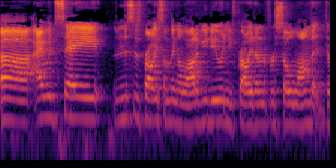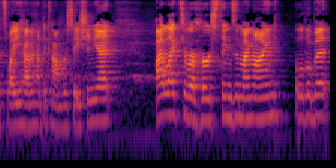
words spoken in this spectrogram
Uh, I would say, and this is probably something a lot of you do, and you've probably done it for so long that that's why you haven't had the conversation yet. I like to rehearse things in my mind a little bit.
